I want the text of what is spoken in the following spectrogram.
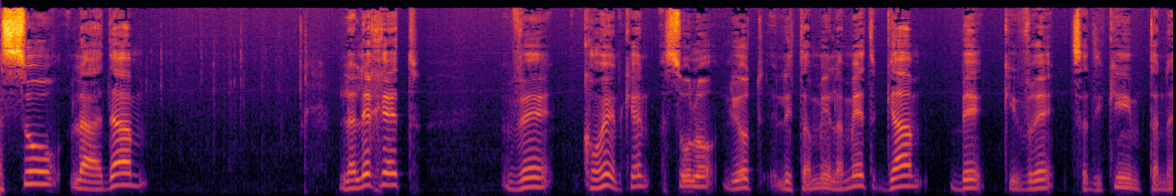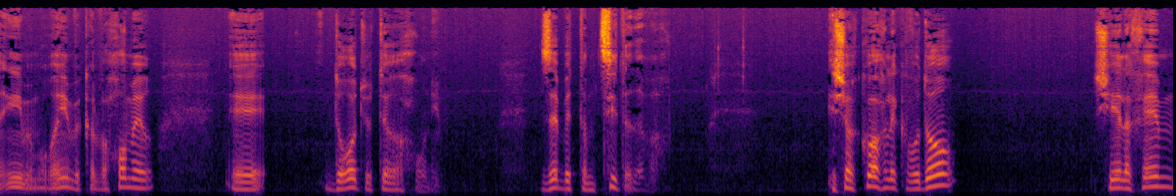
אסור לאדם ללכת וכהן, כן? אסור לו להיות לטמא למת גם בקברי צדיקים, תנאים, אמוראים וקל וחומר אה, דורות יותר אחרונים. זה בתמצית הדבר. יישר כוח לכבודו, שיהיה לכם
